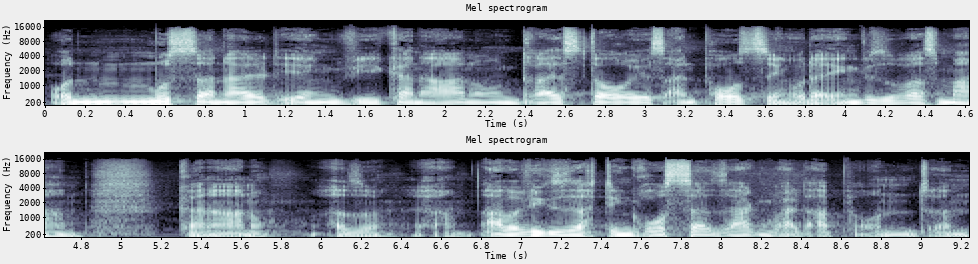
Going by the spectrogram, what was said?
und musst dann halt irgendwie, keine Ahnung, drei Stories, ein Posting oder irgendwie sowas machen. Keine Ahnung. Also, ja. Aber wie gesagt, den Großteil sagen wir halt ab. Und ähm,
